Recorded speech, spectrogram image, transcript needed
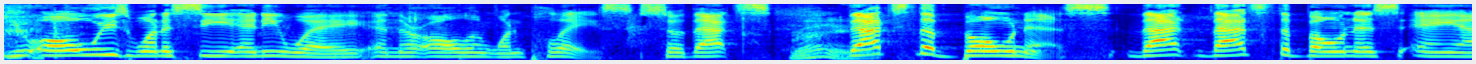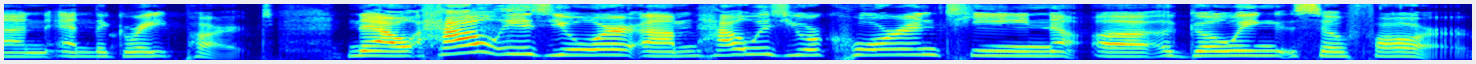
you always want to see anyway, and they're all in one place. So that's Right. that's the bonus. That that's the bonus and and the great part. Now, how is your um how is your quarantine uh, going so far?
